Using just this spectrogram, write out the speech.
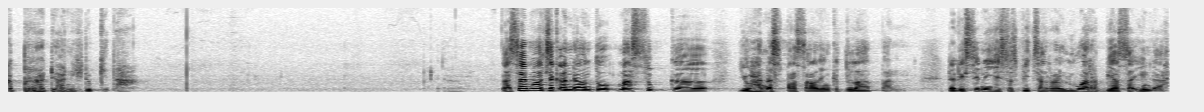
keberadaan hidup kita. Nah saya mau ajak Anda untuk masuk ke Yohanes pasal yang ke-8. Dari sini Yesus bicara luar biasa indah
